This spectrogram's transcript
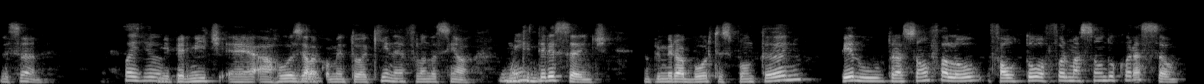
Alessandra, Oi, Ju. me permite, é, a Rose ela comentou aqui, né? Falando assim, ó, muito interessante. No primeiro aborto espontâneo, pelo ultrassom falou, faltou a formação do coração.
